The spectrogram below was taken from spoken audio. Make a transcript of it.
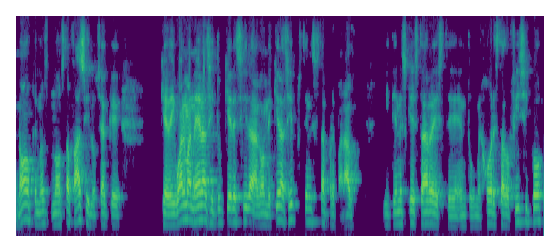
no, que no, está fácil, o sea que, que de igual manera si tú quieres ir a donde quieras ir, pues tienes que estar preparado y tienes que estar este, en tu mejor estado físico,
